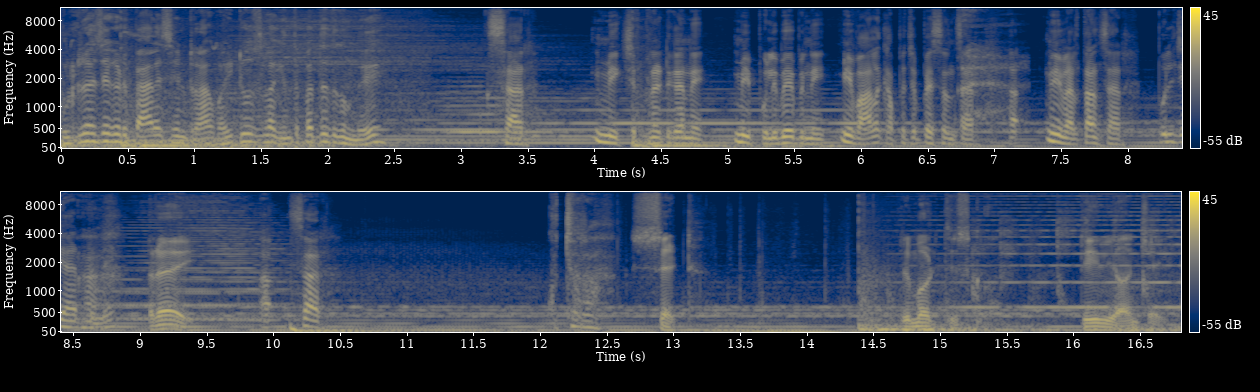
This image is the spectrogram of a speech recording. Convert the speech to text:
పులిరాజగడ్ ప్యాలెస్ ఏంట్రా? వైట్ హౌస్ లాగా ఎంత పెద్దదిగా ఉంది. సార్ మీకు చెప్పినట్టుగానే మీ పులి బేబీని మీ వాళ్ళకి అప్పచెప్పేస్తాను సార్. నేను వెళ్తాను సార్. పులి జాగ్రత్త రేయ్. ఆ, సార్. కూర్చోరా. సెట్. రిమోట్ తీసుకో. టీవీ ఆన్ చేయి.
